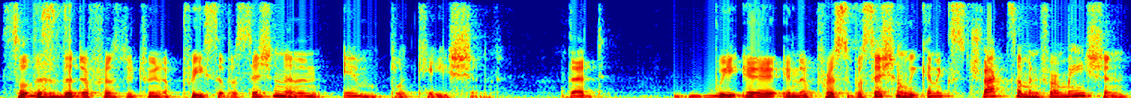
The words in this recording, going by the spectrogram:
So this is the difference between a presupposition and an implication. That we uh, in a presupposition we can extract some information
